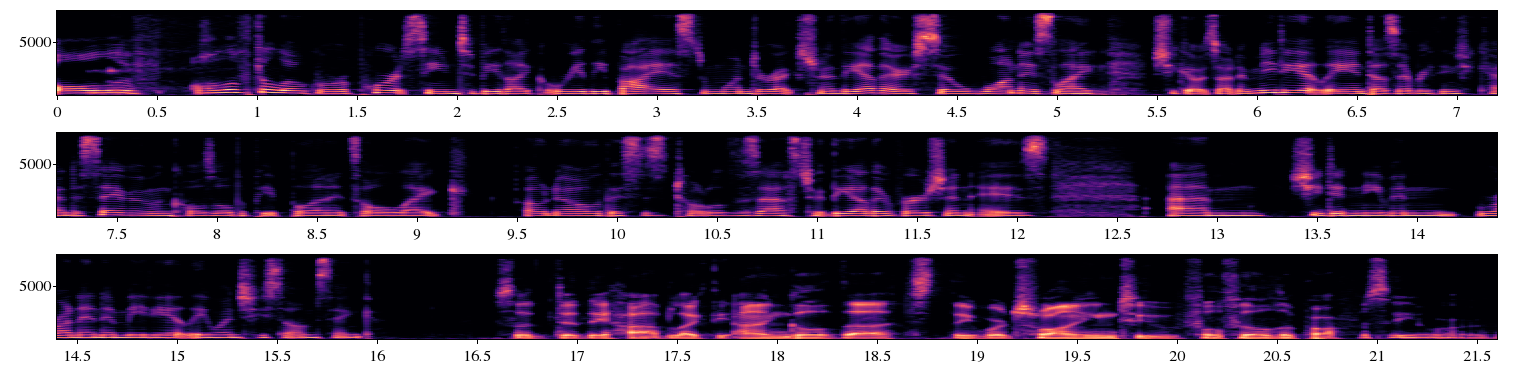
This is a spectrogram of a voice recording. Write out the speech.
All of all of the local reports seem to be like really biased in one direction or the other. So one is like she goes out immediately and does everything she can to save him and calls all the people, and it's all like, "Oh no, this is a total disaster." The other version is um, she didn't even run in immediately when she saw him sink. So did they have like the angle that they were trying to fulfill the prophecy, or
